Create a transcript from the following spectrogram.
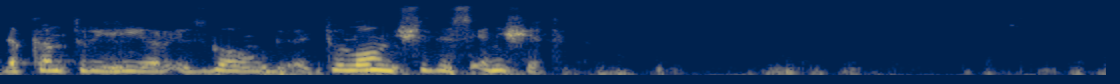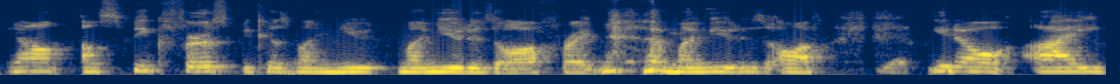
the country here is going to launch this initiative you know, I'll, I'll speak first because my mute my mute is off right now. my mute is off. Yeah. You know, I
